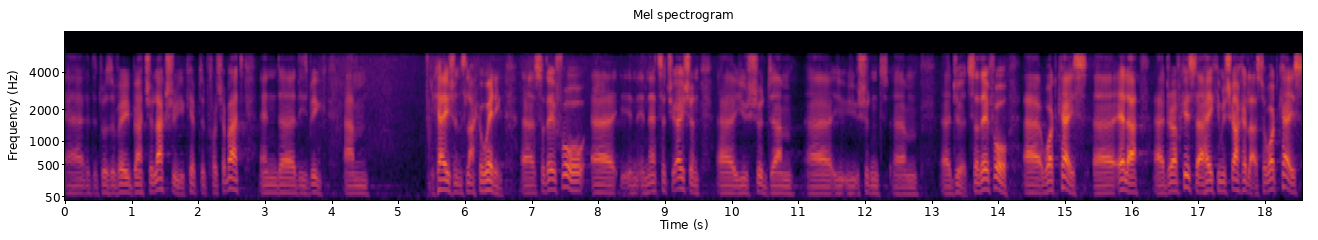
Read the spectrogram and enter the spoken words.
Uh, it was a very much a luxury. You kept it for Shabbat and these big. Um, occasions like a wedding. Uh, so therefore, uh, in, in that situation, uh, you should um, uh, you, you, shouldn't um, uh, Uh, do it. So therefore, uh, what case uh, Ella uh, Rav Chisda So what case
